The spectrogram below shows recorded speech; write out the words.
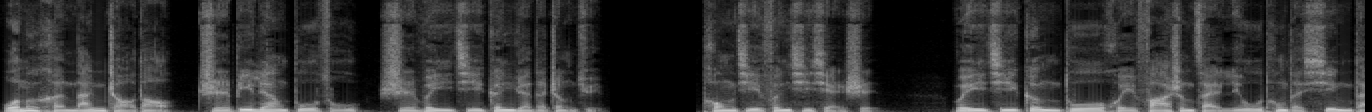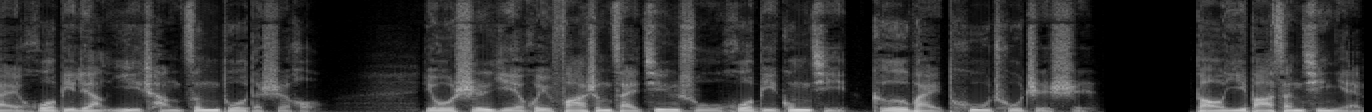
我们很难找到纸币量不足是危机根源的证据。统计分析显示，危机更多会发生在流通的信贷货币量异常增多的时候。有时也会发生在金属货币供给格外突出之时。到一八三七年，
